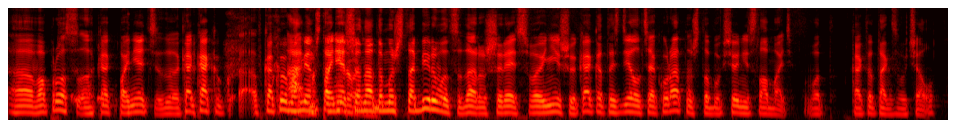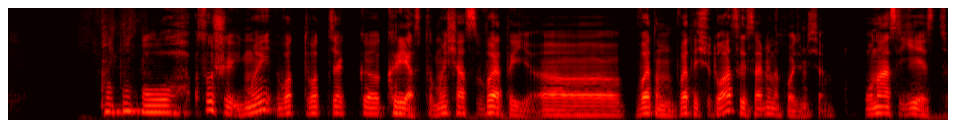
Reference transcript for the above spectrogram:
А, вопрос, а, как понять, как, как, в какой а, момент понять, что надо масштабироваться, да, расширять свою нишу, и как это сделать аккуратно, чтобы все не сломать. Вот как-то так звучало. Слушай, мы вот вот тебе крест. Мы сейчас в этой э, в этом в этой ситуации сами находимся. У нас есть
